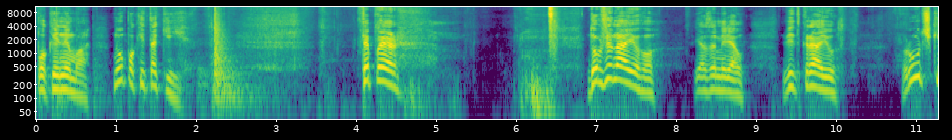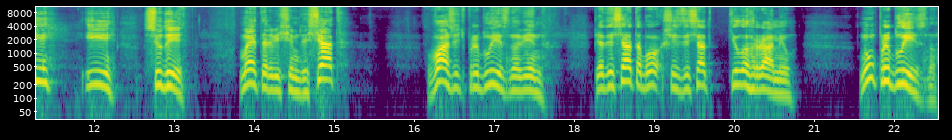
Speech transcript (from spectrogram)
поки нема. Ну, поки такий. Тепер довжина його, я заміряв, від краю ручки і сюди метр вісімдесят. Важить приблизно він 50 або 60 кілограмів. Ну, приблизно.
